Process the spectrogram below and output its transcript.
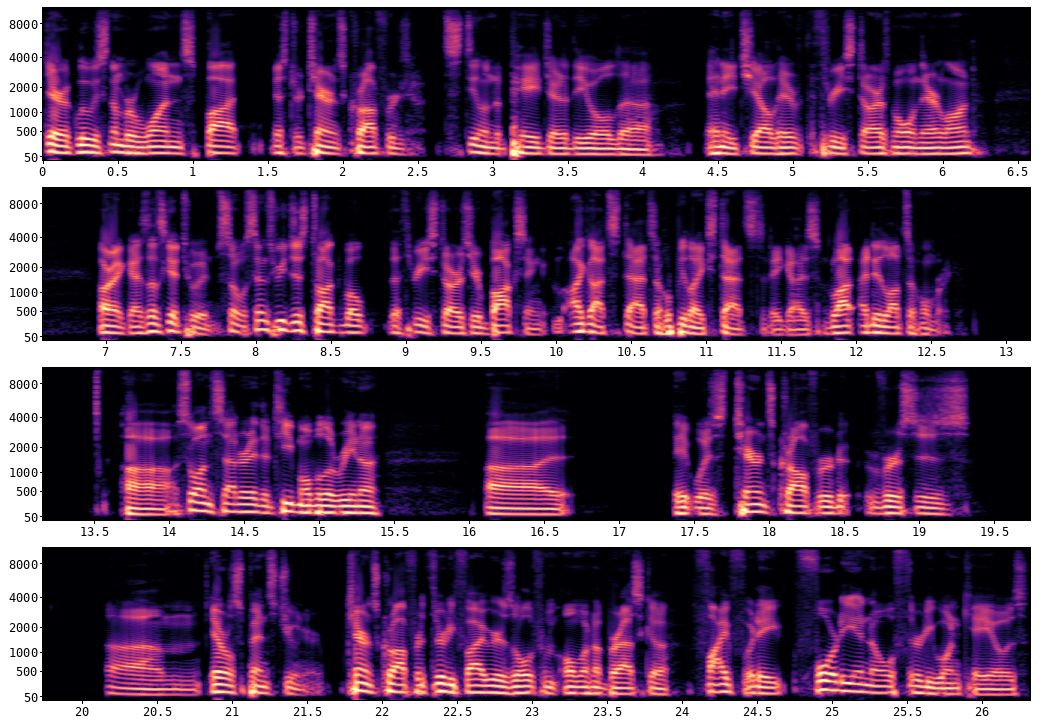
Derek Lewis. Number one spot, Mr. Terence Crawford, stealing the page out of the old uh, NHL here with the three stars mowing their lawn. All right, guys, let's get to it. So, since we just talked about the three stars here, boxing, I got stats. I hope you like stats today, guys. I did lots of homework. Uh, so on Saturday, the T-Mobile Arena, uh, it was Terence Crawford versus um, Errol Spence Jr. Terence Crawford, 35 years old from Omaha, Nebraska, 5 foot 8, 40 and 0, 31 KOs.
